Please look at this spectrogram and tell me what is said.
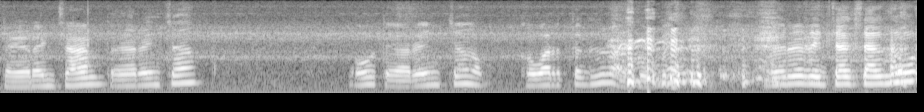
Teh rencang. Teh rencang. Oh, teh rencang. Ke warteg heula atuh. Bere rencang sanggup.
